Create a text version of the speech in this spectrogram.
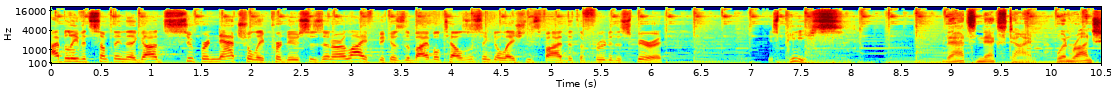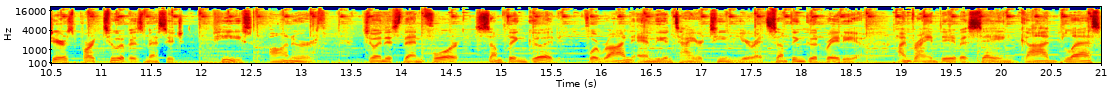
I believe it's something that God supernaturally produces in our life because the Bible tells us in Galatians 5 that the fruit of the Spirit is peace. That's next time when Ron shares part two of his message, Peace on Earth. Join us then for Something Good. For Ron and the entire team here at Something Good Radio, I'm Brian Davis saying God bless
